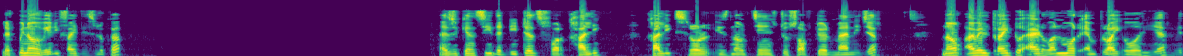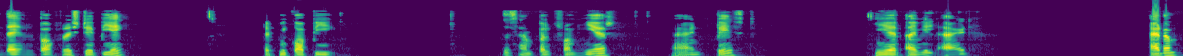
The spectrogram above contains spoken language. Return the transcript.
Let me now verify this lookup. As you can see the details for Khalik. Khalik's role is now changed to software manager. Now I will try to add one more employee over here with the help of REST API. Let me copy the sample from here and paste. Here I will add Adam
